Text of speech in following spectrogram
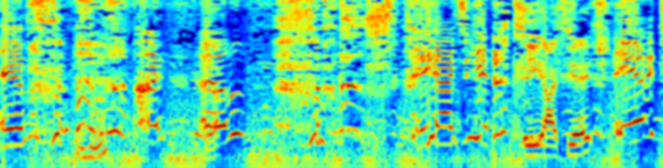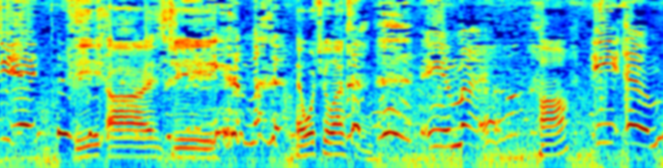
M Mm-hmm. I L E I G E I T H? E I G H E I G. And what's your last name? E M Huh? E M.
